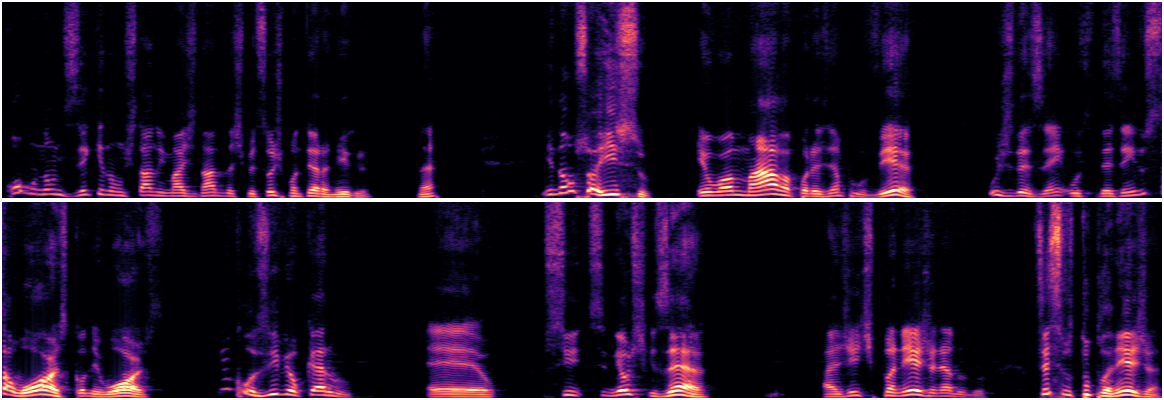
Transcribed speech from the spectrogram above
como não dizer que não está no imaginário das pessoas Pantera Negra, né? E não só isso, eu amava, por exemplo, ver os desenhos, os desenhos do Star Wars, Clone Wars. Inclusive, eu quero, é, se, se Deus quiser, a gente planeja, né, Dudu? Não sei se tu planeja,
